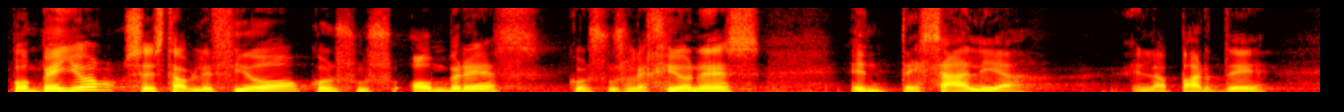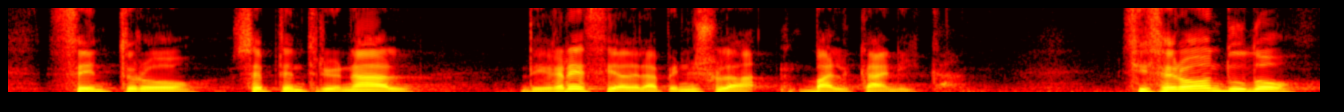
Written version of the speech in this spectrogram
Pompeyo se estableció con sus hombres, con sus legiones, en Tesalia, en la parte centro septentrional de Grecia, de la península balcánica. Cicerón dudó,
